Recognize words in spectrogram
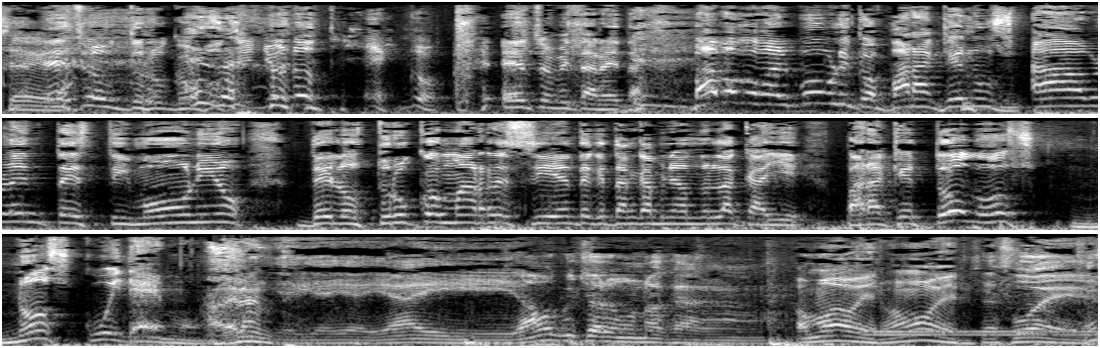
Sí. Eso es un truco, porque yo no tengo. Eso es mi tarjeta. Vamos con el público para que nos hablen testimonio de los trucos más recientes que están caminando en la calle, para que todos nos cuidemos. Adelante. Ay, ay, ay, ay. Vamos a escuchar uno acá. Vamos a ver, vamos a ver. Se fue.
